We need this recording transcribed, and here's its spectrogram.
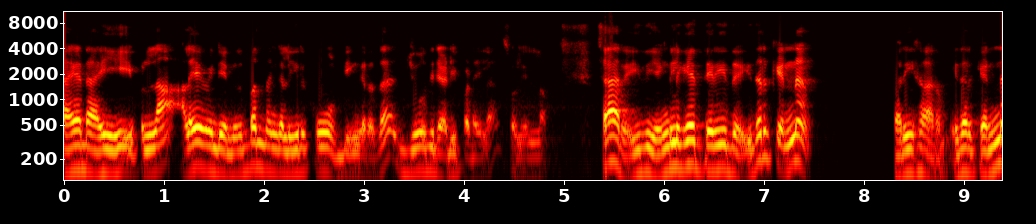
டயர்டாகி இப்படிலாம் அலைய வேண்டிய நிர்பந்தங்கள் இருக்கும் அப்படிங்கிறத ஜோதிட அடிப்படையில் சொல்லிடலாம். சார் இது எங்களுக்கே தெரியுது. இதற்கு என்ன பரிகாரம்? இதற்கு என்ன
